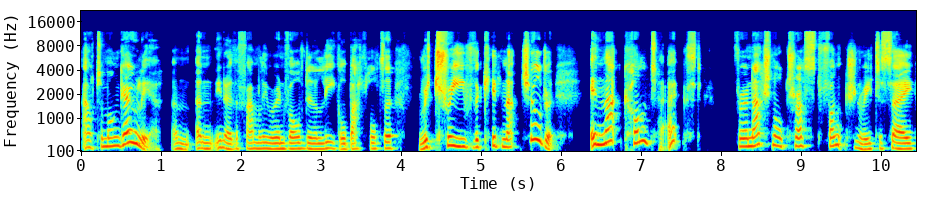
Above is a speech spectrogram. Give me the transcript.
outer Mongolia. And, and you know, the family were involved in a legal battle to retrieve the kidnapped children. In that context, for a national trust functionary to say,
